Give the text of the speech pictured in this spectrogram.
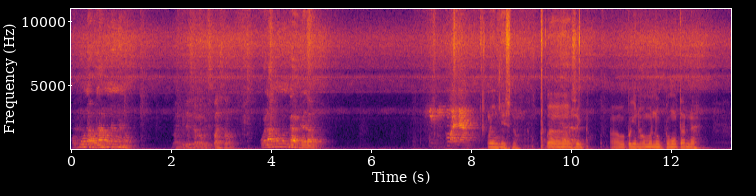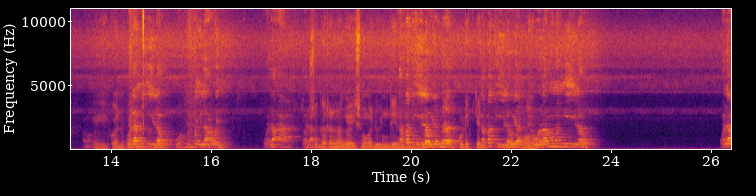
Huwag muna, wala mo nang ano. Mabilis lang mag-response no? Wala mo nang gagalaw. Hindi ko alam. Ayun guys, no. Ah, sig, ah, pag inahuman og pangutan na. Okay. Eh, kung ano po. Walang ilaw. Huwag niyong pailawin. Wala ha. Wala. Sagaran na guys, mga duwinde na. Dapat ilaw yan, Brad. Kulit yan. Dapat ilaw yan. Pero wala mo nang ilaw. Wala.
